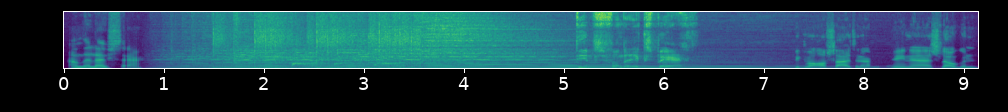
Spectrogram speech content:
aan de luisteraar? Tips van de expert. Ik wil afsluiten met een eh, slogan.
